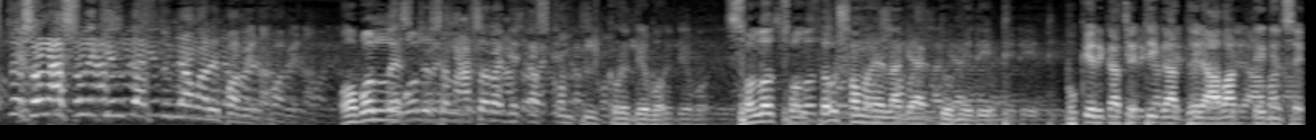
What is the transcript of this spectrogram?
স্টেশন আসলে কিন্তু আর তুমি আমারে পাবে না। ও বললে স্টেশন আসার আগে কাজ কমপ্লিট করে দেব। সোলো চলতেও সময় লাগে এক দু মিনিট। বুকের কাছে টিকার ধরে আবার টেনেছে।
